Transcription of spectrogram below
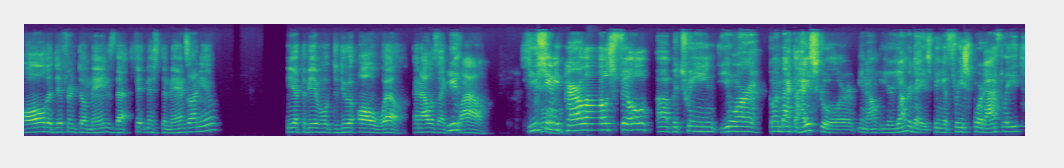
all the different domains that fitness demands on you. You have to be able to do it all well. And I was like, you, wow. Do you cool. see any parallels, Phil, uh, between your going back to high school or you know your younger days, being a three sport athlete,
